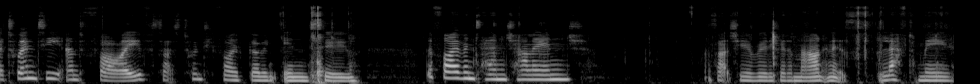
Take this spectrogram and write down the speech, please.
a 20 and 5. So that's 25 going into the 5 and 10 challenge. That's actually a really good amount. And it's left me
